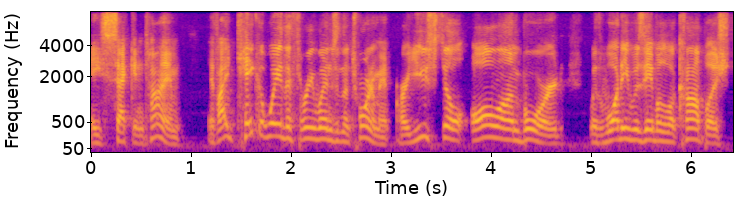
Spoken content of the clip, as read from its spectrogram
a second time. If I take away the three wins in the tournament, are you still all on board with what he was able to accomplish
